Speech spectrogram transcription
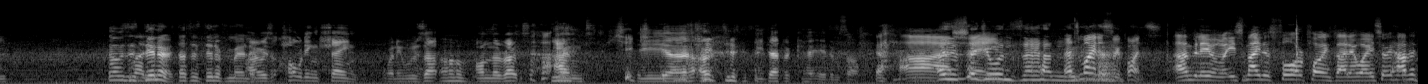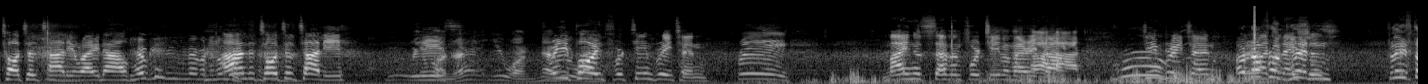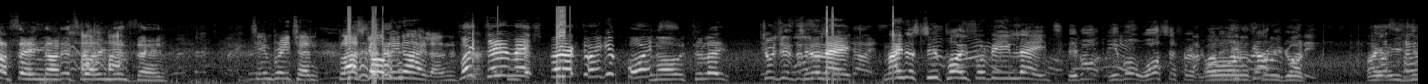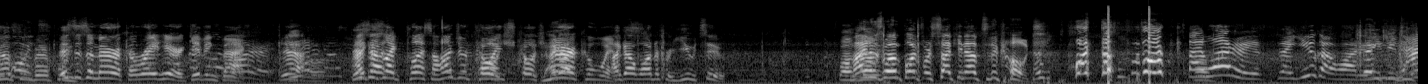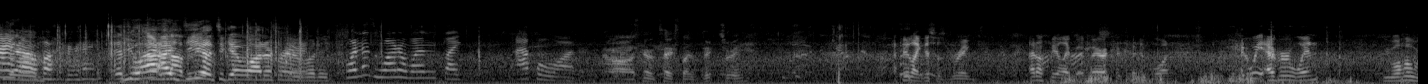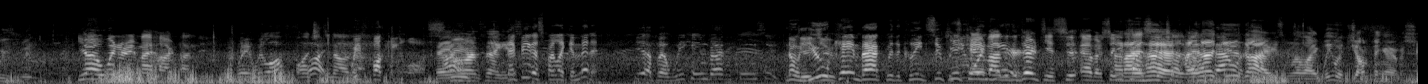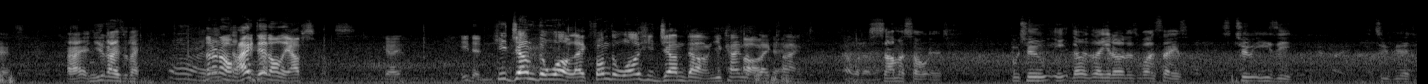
That was his Muddy. dinner. That's his dinner from earlier. I was holding Shane when he was up Oh. on the ropes, and he uh, kicked he deprecated himself. ah, I just said you wouldn't say that. That's minus three points. Unbelievable. It's minus four points, by the way. So we have the total tally right now. How can you remember the number? And the total tally We Is- won, right? You won. No, three you won. points for Team Britain, Three. minus seven for Team America. Team Britain, I'm not from congratulations. Britain. Please stop saying that. It's driving me insane. Team Britain plus Goblin Island. My teammate's back. Do I get points? No, it's too late. Judges, Too late. Minus two points for being late. He bought he bought water for everybody. Oh, that's pretty good. I, you some points. This is America right here, giving back. Yeah. This got- is like plus 100 points. Coach, I America wins. I got water for you too. well, Minus no, one point for sucking up to the coach. What the fuck? By water, you- but you got water. Thank you you, mean I got water, right? It's You my are lovely. idea to get water for everybody. One is water, one's like apple water. Oh, it's gonna taste like victory. I feel like this was rigged. I don't feel like America could have won. Could we ever win? You always win. You're a winner in my heart, Andy. Wait, we lost? I want you to know We fucking lost. Hey, all I'm saying They beat us by like a minute. Yeah, but we came back with clean suit. No, you, you? came back with a clean suit, but You you came weren't out here. with the dirtiest suit ever, so you and I can't see each heard. I heard Balance. you guys were like we were jumping over shit, uh, and you guys were like. oh, No, no, no. I did all the obstacles. Okay. He didn't. He jumped the wall, like from the wall, he jumped down. You kind of Oh, like okay. climbed. Oh, whatever. Somersaulted. Too, e- th- th- you know, that's what I say. Is it's too easy, too good.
